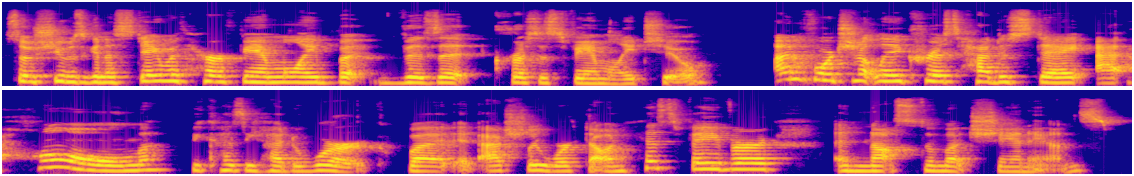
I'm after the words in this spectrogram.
So she was going to stay with her family but visit Chris's family too. Unfortunately, Chris had to stay at home because he had to work, but it actually worked out in his favor and not so much Shanann's.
